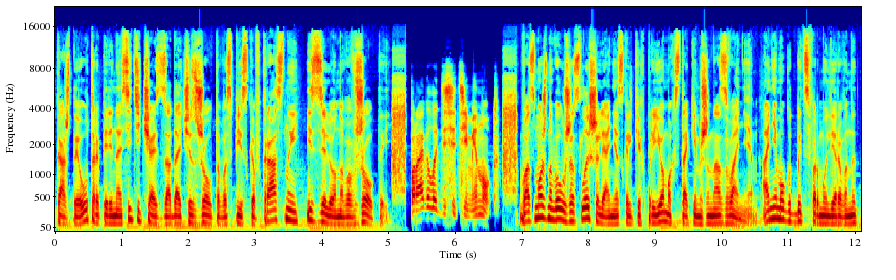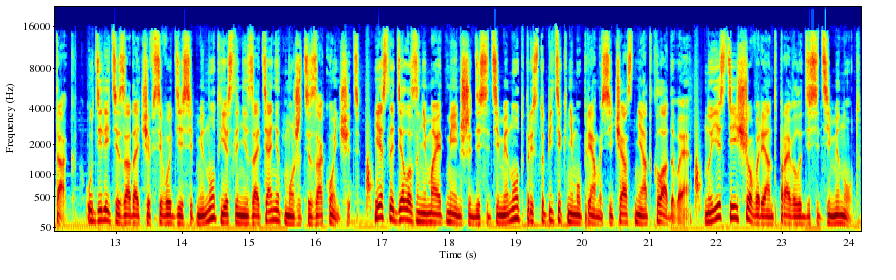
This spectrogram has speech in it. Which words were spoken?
Каждое утро переносите часть задачи с желтого списка в красный, из зеленого в желтый. Правило 10 минут. Возможно, вы уже слышали о нескольких приемах с таким же названием. Они могут быть сформулированы так. Уделите задаче всего 10 минут, если не затянет, можете закончить. Если дело занимает меньше 10 минут, приступите к нему прямо сейчас, не откладывая. Но есть и еще вариант правила 10 минут.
